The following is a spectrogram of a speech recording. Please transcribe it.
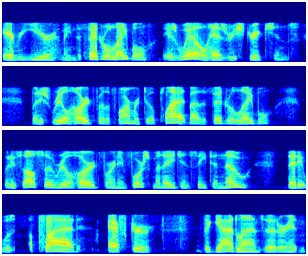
every year. I mean, the federal label as well has restrictions, but it's real hard for the farmer to apply it by the federal label. But it's also real hard for an enforcement agency to know that it was applied after the guidelines that are in,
